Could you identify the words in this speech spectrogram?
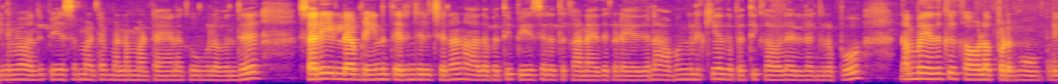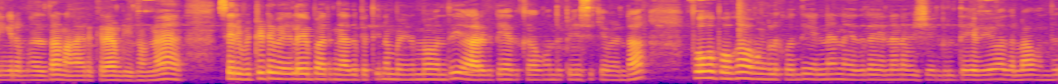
இனிமேல் வந்து பேச மாட்டேன் பண்ண மாட்டேன். எனக்கு உங்களை வந்து சரியில்லை அப்படின்னு தெரிஞ்சிருச்சுன்னா நான் அதை பற்றி பேசுகிறதுக்கான இது கிடையாது. ஏன்னா அவங்களுக்கே அதை பற்றி கவலை இல்லைங்கிறப்போ நம்ம எதுக்கு கவலைப்படணும் அப்படிங்கிற மாதிரி தான் நான் இருக்கிறேன் அப்படின்னோடனே சரி விட்டுட்டு வேலையை பாருங்கள் அதை பற்றி நம்ம இனிமேல் வந்து யாருக்கிட்டையும் அதுக்காக வந்து பேசிக்க வேண்டாம். போக போக அவங்களுக்கு வந்து என்னென்ன இதில் என்னென்ன விஷயங்கள் தேவையோ அதெல்லாம் வந்து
